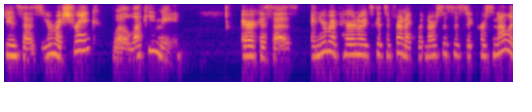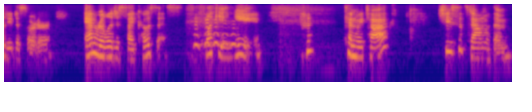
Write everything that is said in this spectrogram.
Dean says, You're my shrink? Well, lucky me. Erica says, And you're my paranoid schizophrenic with narcissistic personality disorder and religious psychosis. Lucky me. Can we talk? She sits down with him.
